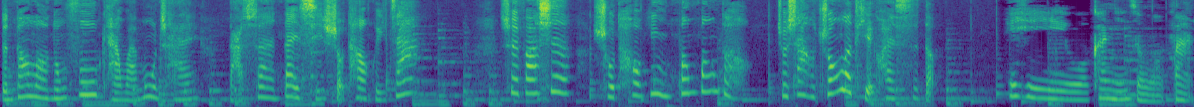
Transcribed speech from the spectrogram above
等到了农夫砍完木柴，打算戴起手套回家，却发现手套硬邦邦的，就像装了铁块似的。嘿嘿，我看你怎么办？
